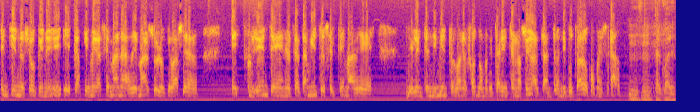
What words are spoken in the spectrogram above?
entiendo yo que en e, estas primeras semanas de marzo lo que va a ser excluyente en el tratamiento es el tema de del entendimiento con el Fondo Monetario Internacional, tanto en diputado como en senado. tal cual,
